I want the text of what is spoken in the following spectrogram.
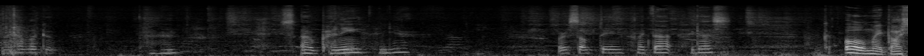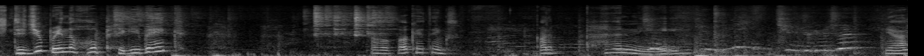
I have like a a penny in here, or something like that. I guess. Okay. Oh my gosh! Did you bring the whole piggy bank? Oh, okay, thanks. Got a penny. Did you give it to? Yeah,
